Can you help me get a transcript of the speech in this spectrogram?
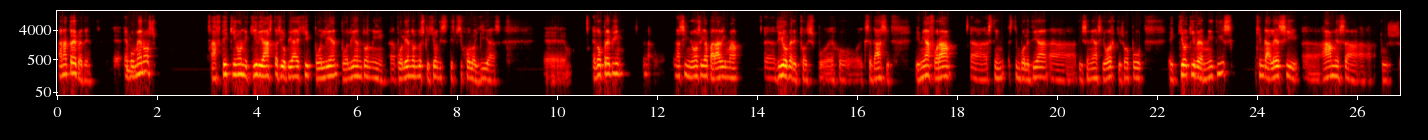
ανατρέπεται. Επομένως, αυτή η κοινωνική διάσταση, η οποία έχει πολύ, πολύ, έντονη, ε, πολύ έντονο το στοιχείο της, της ψυχολογίας. Ε, εδώ πρέπει να, να, σημειώσω, για παράδειγμα, ε, δύο περιπτώσεις που έχω εξετάσει. Η μία φορά στην, στην πολιτεία της Νέας Υόρκης, όπου εκεί ο κυβερνήτης είχε καλέσει άμεσα τους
